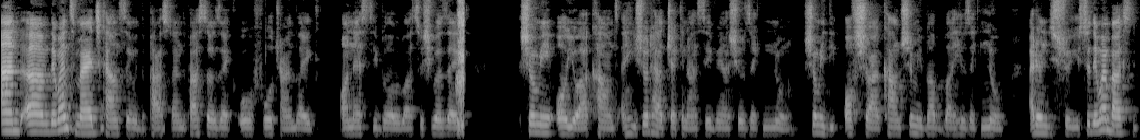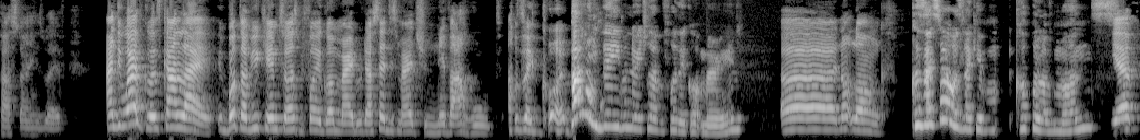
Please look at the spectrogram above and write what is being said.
and um, they went to marriage counseling with the pastor, and the pastor was like, "Oh, full trans, like honesty, blah blah blah." So she was like, "Show me all your accounts," and he showed her checking and saving, and she was like, "No, show me the offshore account, show me blah blah blah." He was like, "No, I don't need to show you." So they went back to the pastor and his wife, and the wife goes, "Can't lie. If both of you came to us before you got married, would have said this marriage should never hold." I was like, "God, How long did they even know each other before they got married? uh, not long." Because I saw it was like a m- couple of months. Yep,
